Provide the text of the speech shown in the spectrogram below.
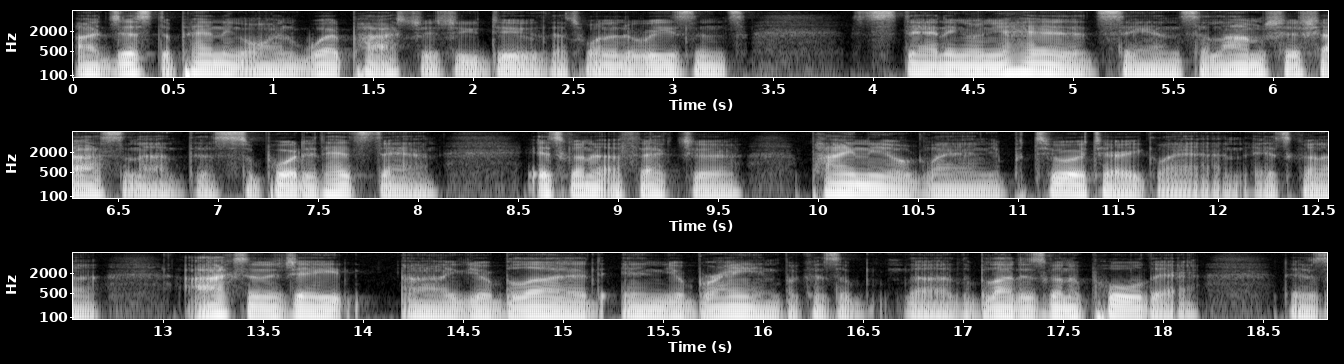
uh, just depending on what postures you do. That's one of the reasons standing on your head, saying Salamba Shirshasana, the supported headstand, it's going to affect your pineal gland, your pituitary gland. It's going to oxygenate uh, your blood in your brain because the, the blood is going to pool there. There's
